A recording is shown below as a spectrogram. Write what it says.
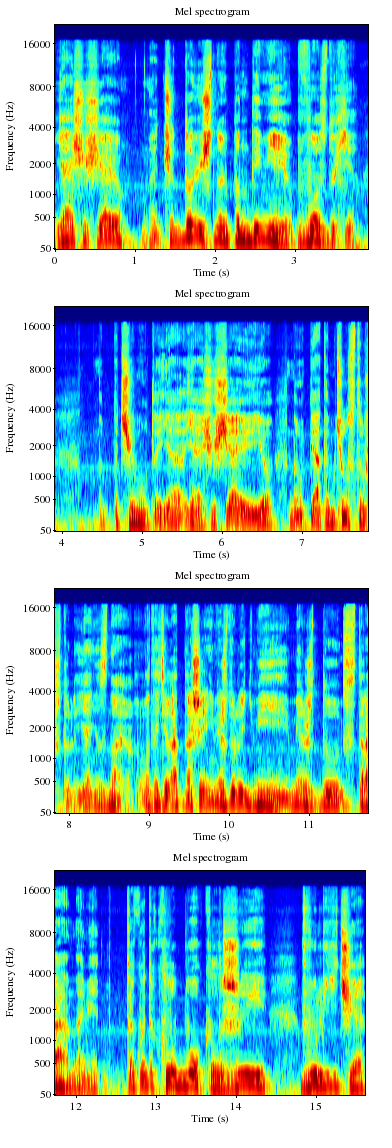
Я ощущаю чудовищную пандемию в воздухе – почему-то. Я, я ощущаю ее ну, пятым чувством, что ли, я не знаю. Вот эти отношения между людьми, между странами, какой-то клубок лжи, двуличия,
